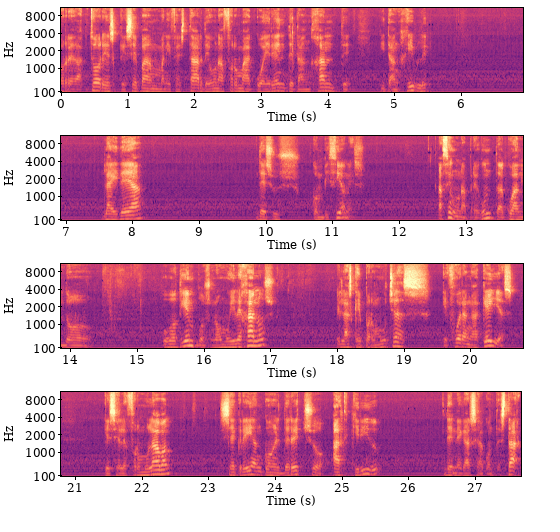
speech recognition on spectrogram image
o redactores que sepan manifestar de una forma coherente, tanjante y tangible la idea de sus convicciones. Hacen una pregunta cuando hubo tiempos no muy lejanos en las que por muchas que fueran aquellas que se le formulaban, se creían con el derecho adquirido de negarse a contestar.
